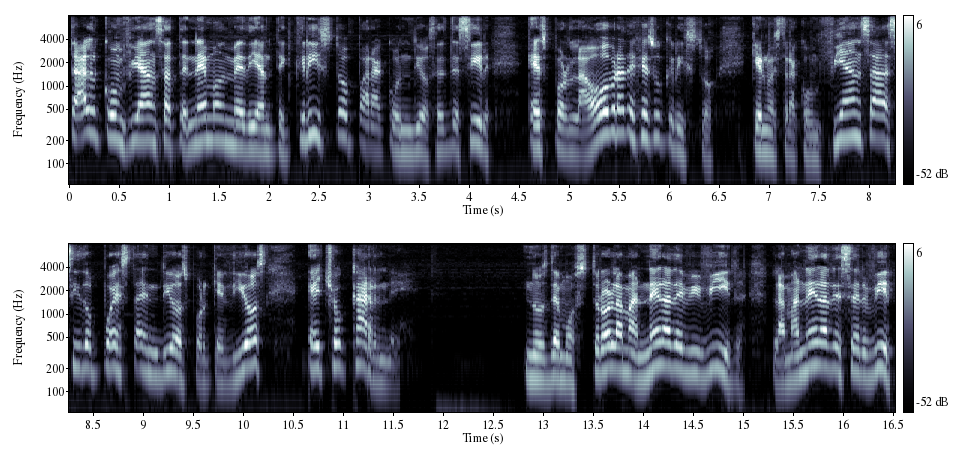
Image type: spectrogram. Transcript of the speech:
Tal confianza tenemos mediante Cristo para con Dios. Es decir, es por la obra de Jesucristo que nuestra confianza ha sido puesta en Dios, porque Dios hecho carne nos demostró la manera de vivir, la manera de servir.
